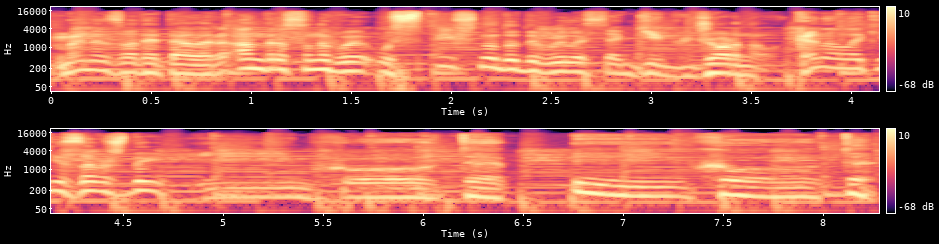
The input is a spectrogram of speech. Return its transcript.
Мене звати Телер Андерсон. Ви успішно додивилися Geek Journal. Канал, який завжди імхотеп, імхотеп.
